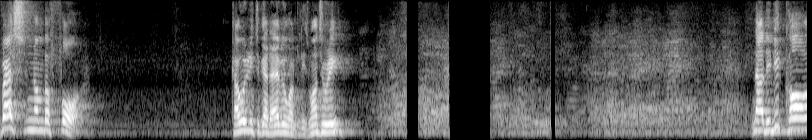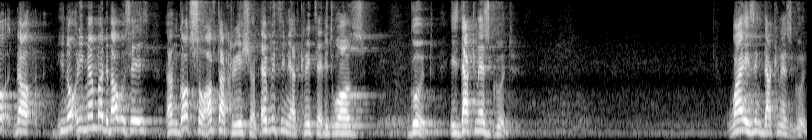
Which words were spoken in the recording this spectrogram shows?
verse number 4. Can we read together? Everyone, please. Want to read? Now, did he call? Now, you know, remember the Bible says, and God saw after creation, everything He had created, it was good. Is darkness good? Why isn't darkness good?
